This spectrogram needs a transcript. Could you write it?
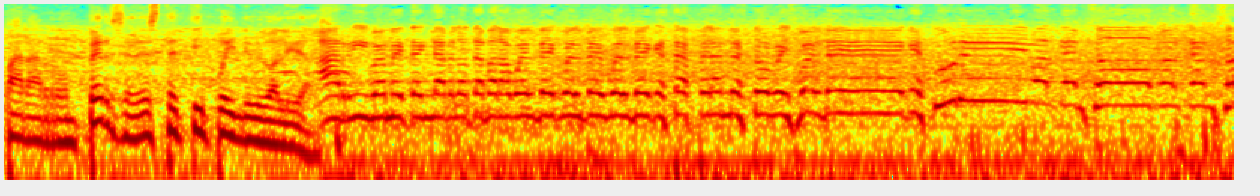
para romperse de este tipo de individualidad. Arriba meten la pelota para vuelve, vuelve, vuelve, que está esperando Sturridge, vuelve, que Sturridge no alcanzó, no alcanzó.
